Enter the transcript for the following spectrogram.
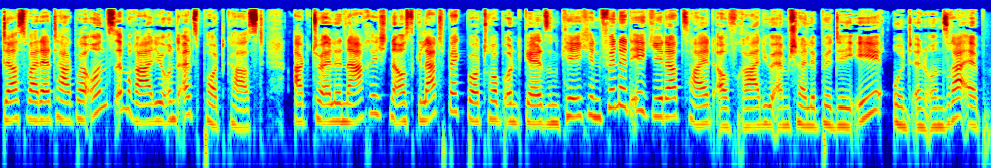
Das war der Tag bei uns im Radio und als Podcast. Aktuelle Nachrichten aus Gladbeck, Bottrop und Gelsenkirchen findet ihr jederzeit auf radio und in unserer App.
